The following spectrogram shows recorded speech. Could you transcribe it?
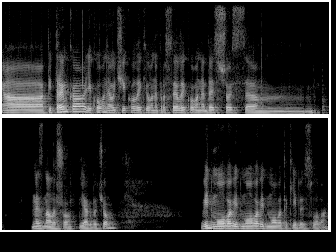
А, підтримка, яку вони очікували, яку вони просили, яку вони десь щось ем, не знали, що, як до чого. Відмова, відмова, відмова такі йдуть слова.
